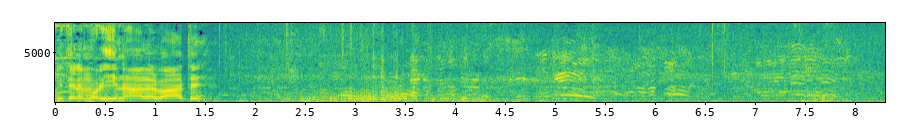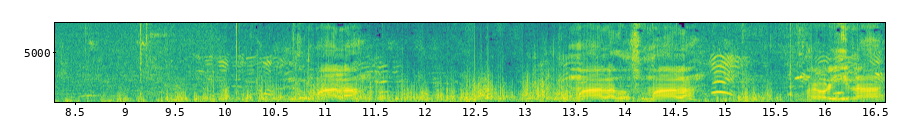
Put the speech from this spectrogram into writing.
Y tenemos original al bate. Dos malas. Malas. Para original.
